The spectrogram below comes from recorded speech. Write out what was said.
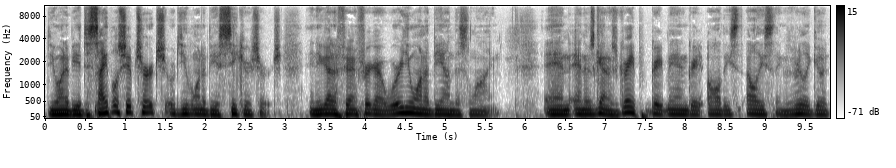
Do you want to be a discipleship church or do you want to be a seeker church? And you got to fi- figure out where you want to be on this line." And and it was again, it was great, great man, great all these all these things, really good.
